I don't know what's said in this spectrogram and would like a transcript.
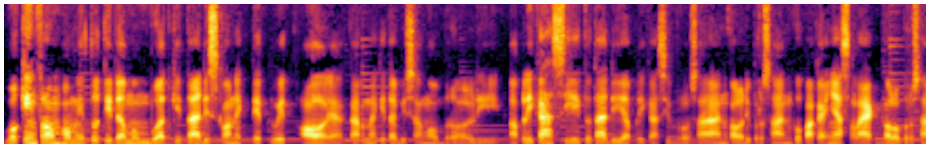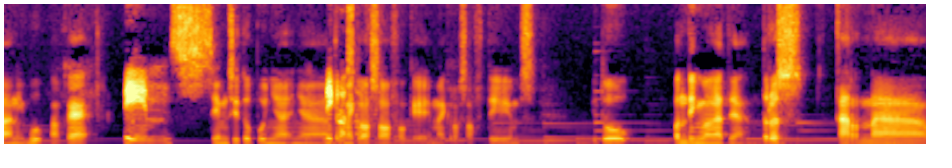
working from home itu tidak membuat kita disconnected with all ya karena kita bisa ngobrol di aplikasi itu tadi aplikasi perusahaan. Kalau di perusahaanku pakainya Slack, kalau perusahaan ibu pakai Teams. Teams itu punyanya Microsoft. Microsoft, oke, Microsoft Teams. Itu penting banget ya. Terus karena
